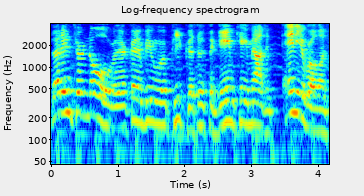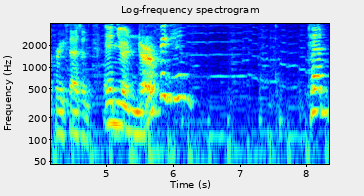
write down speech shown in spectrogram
That intern Noah over there couldn't be with Pika since the game came out in any of our lunch break sessions, and you're nerfing him? Ted,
